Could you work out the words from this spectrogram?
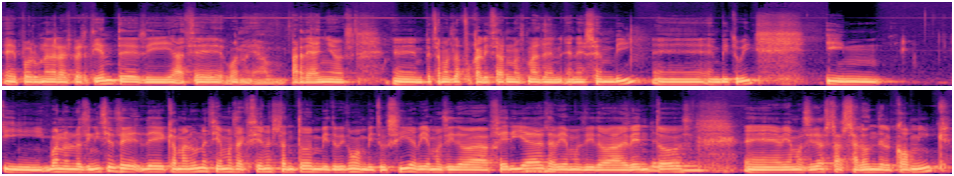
eh, por una de las vertientes. Y hace, bueno, ya un par de años empezamos a focalizarnos más en, en SMB, en B2B y y bueno, en los inicios de, de Camalún hacíamos acciones tanto en B2B como en B2C. Habíamos ido a ferias, habíamos ido a eventos, eh, habíamos ido hasta el Salón del Cómic,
